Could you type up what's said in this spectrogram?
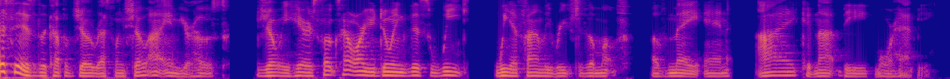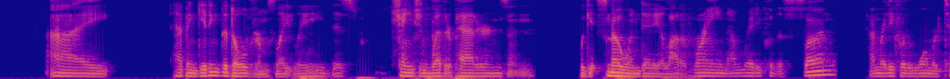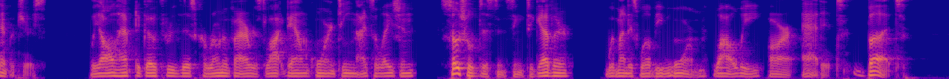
This is the Cup of Joe Wrestling Show. I am your host, Joey Harris. Folks, how are you doing this week? We have finally reached the month of May, and I could not be more happy. I have been getting the doldrums lately, this changing weather patterns, and we get snow one day, a lot of rain. I'm ready for the sun. I'm ready for the warmer temperatures. We all have to go through this coronavirus lockdown, quarantine, isolation, social distancing together. We might as well be warm while we are at it. But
